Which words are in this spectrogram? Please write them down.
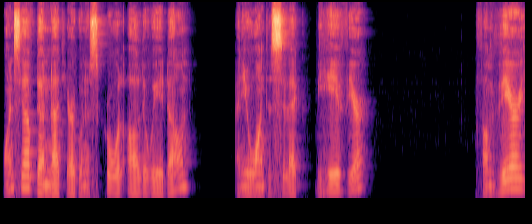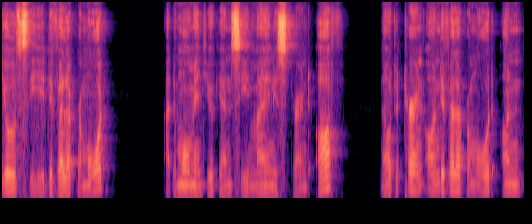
Once you have done that, you're going to scroll all the way down and you want to select behavior from there, you'll see developer mode. At the moment, you can see mine is turned off. Now to turn on developer mode on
